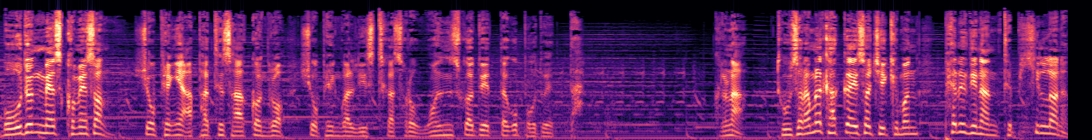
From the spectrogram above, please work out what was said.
모든 매스컴에선 쇼팽의 아파트 사건으로 쇼팽과 리스트가 서로 원수가 됐다고 보도했다. 그러나 두 사람을 가까이서 지켜본 페르디난트 힐러는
